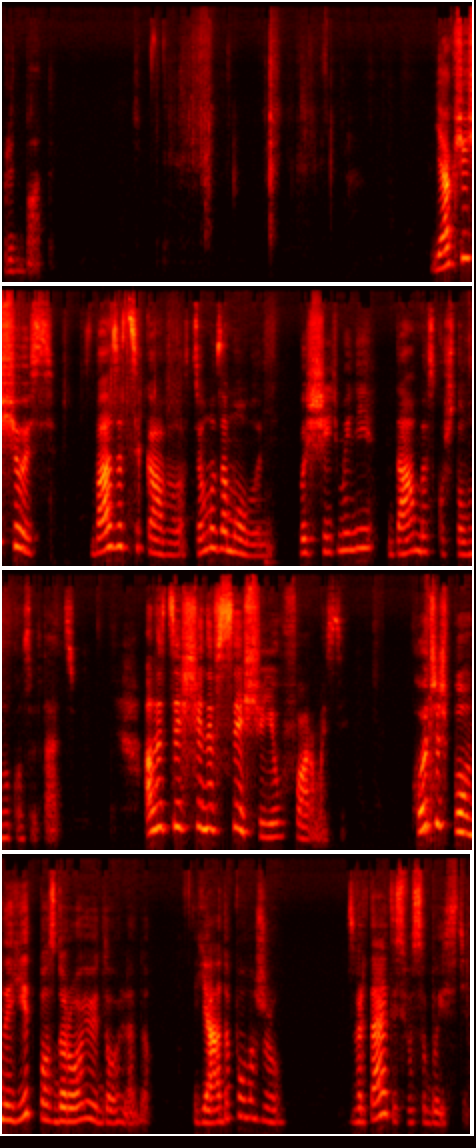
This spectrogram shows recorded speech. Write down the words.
придбати. Якщо щось вас зацікавило в цьому замовленні, пишіть мені, дам безкоштовну консультацію. Але це ще не все, що є у фармасі. Хочеш повний гід по здоров'ю і догляду? Я допоможу. Звертайтесь в особисті.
